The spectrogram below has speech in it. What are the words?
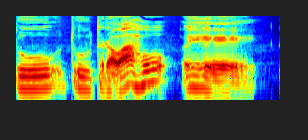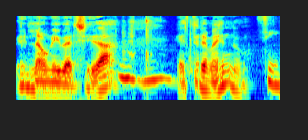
tu, tu trabajo eh, en la universidad es tremendo. Sí.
